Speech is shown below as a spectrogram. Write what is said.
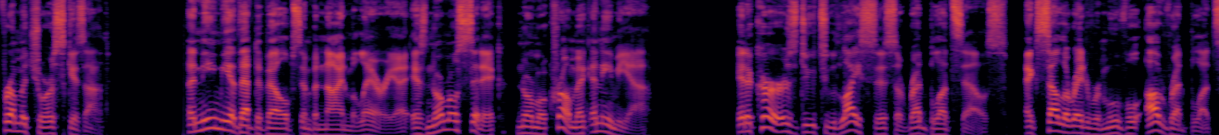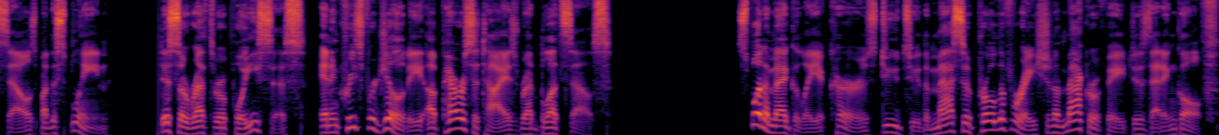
from mature schizont. Anemia that develops in benign malaria is normocytic normochromic anemia, it occurs due to lysis of red blood cells, accelerated removal of red blood cells by the spleen, dyserythropoiesis, and increased fragility of parasitized red blood cells. Splenomegaly occurs due to the massive proliferation of macrophages that engulf.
